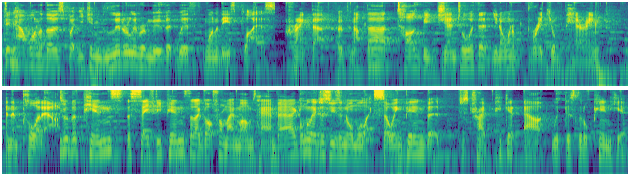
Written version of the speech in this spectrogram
Didn't have one of those, but you can literally remove it with one of these pliers. Crank that, open up that, tug, be gentle with it. You don't wanna break your bearing and then pull it out. These were the pins, the safety pins that I got from my mom's handbag. Normally I just use a normal like sewing pin, but just try pick it out with this little pin here.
